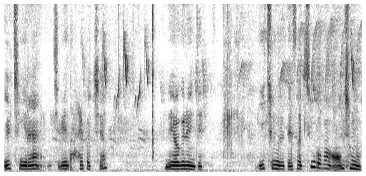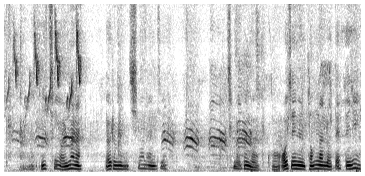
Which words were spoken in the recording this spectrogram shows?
1층이라 집이 넓었죠. 근데 여기는 이제 2층으로 돼서 층고가 엄청 높아요. 2층이 얼마나 여름엔 시원한지 층고도 높고 어제는 벽난로 뗐더니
